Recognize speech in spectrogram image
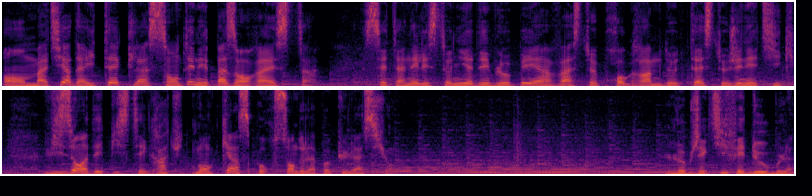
En matière d'high-tech, la santé n'est pas en reste. Cette année, l'Estonie a développé un vaste programme de tests génétiques visant à dépister gratuitement 15% de la population. L'objectif est double,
